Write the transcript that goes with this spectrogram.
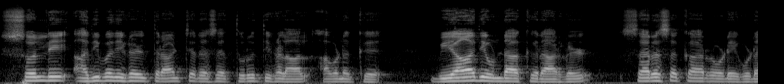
சொல்லி அதிபதிகள் திராட்சரச துருத்திகளால் அவனுக்கு வியாதி உண்டாக்குகிறார்கள். சரசக்காரரோடே கூட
